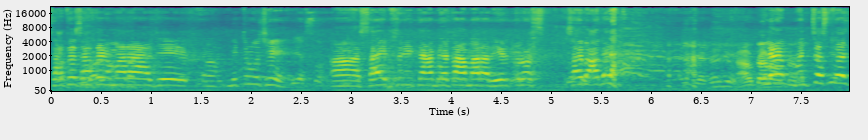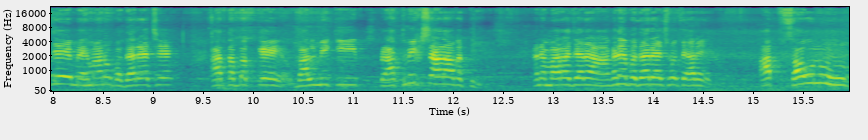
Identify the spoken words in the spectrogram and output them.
સાથે સાથે અમારા જે મિત્રો છે સાહેબ શ્રી ત્યાં બેઠા અમારા રેડ ક્રોસ સાહેબ આગળ. એટલે મંચસ્થ જે મહેમાનો વધાર્યા છે આ તબક્કે વાલ્મીકી પ્રાથમિક શાળા વતી. અને મારા જ્યારે આંગણે વધાર્યા છો ત્યારે આપ સૌનું હું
